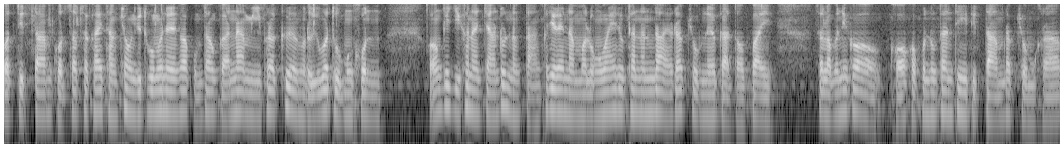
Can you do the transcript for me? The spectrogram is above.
กดติดตาม กด Subscribe ทางช่อง YouTube ไว้เลยนะครับ ผมถ้ากาสหน้ามีพระเครื่องหรือวัตถุมงคล ของกิจิคณาจารย์รุ่นต่างๆ ก็จะได้นำมาลงไว้ให้ทุกท่านนั้นได้ รับชมในโอกาสต่อไปสำหรับวันนี้ก็ขอขอบคุณทุกท่านที่ติดตามรับชมครับ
